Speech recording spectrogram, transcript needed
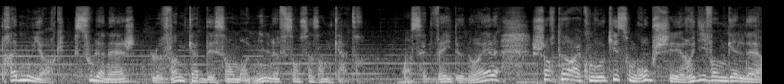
Près de New York, sous la neige, le 24 décembre 1964. En cette veille de Noël, Shorter a convoqué son groupe chez Rudy Van Gelder,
